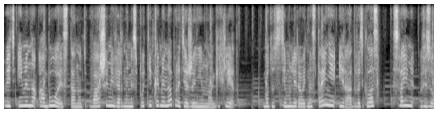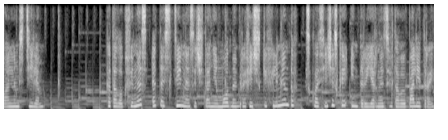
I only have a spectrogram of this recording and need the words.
Ведь именно обои станут вашими верными спутниками на протяжении многих лет, будут стимулировать настроение и радовать глаз своим визуальным стилем. Каталог Finesse – это стильное сочетание модных графических элементов с классической интерьерной цветовой палитрой.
